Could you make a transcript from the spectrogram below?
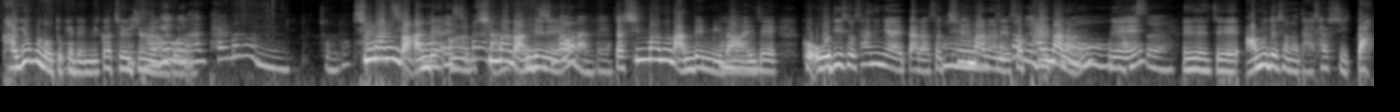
가격은 어떻게 됩니까? 제일 이 중요한 가격은 거는. 한 8만 원 정도? 10만 원도 안 돼. 네, 어, 10만 10만 원안 돼. 되네요. 10만 원 안 돼. 자, 10만 원 안 됩니다. 어. 이제 그 어디서 사느냐에 따라서 7만 원에서 쿠팡에도 8만 있고 원. 뭐다 네. 예, 이제 아무 데서나 다 살 수 있다.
